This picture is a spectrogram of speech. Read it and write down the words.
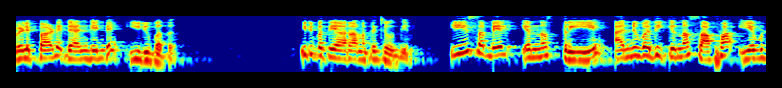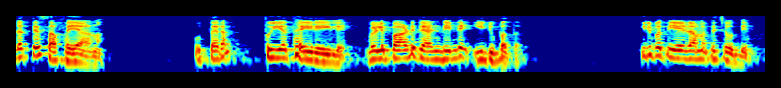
വെളിപ്പാട് രണ്ടിന്റെ ഇരുപത്. ഇരുപത്തിയാറാമത്തെ ചോദ്യം. ഈസബേൽ എന്ന സ്ത്രീയെ അനുവദിക്കുന്ന സഫ എവിടത്തെ സഫയാണ്? ഉത്തരം തുയധൈരയിലെ വെളിപ്പാട് രണ്ടിന്റെ ഇരുപത്. ഇരുപത്തിയേഴാമത്തെ ചോദ്യം.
